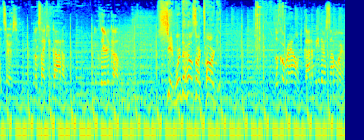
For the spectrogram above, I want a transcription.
Sensors. Looks like you got them. You're clear to go. Shit, where the hell's our target? Look around. Gotta be there somewhere.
